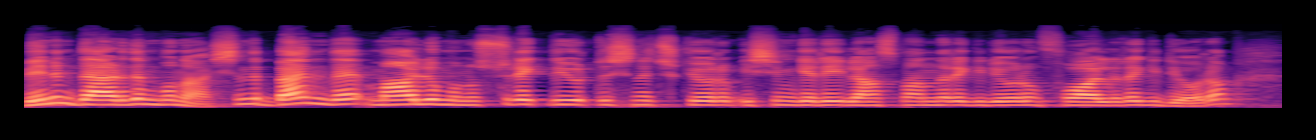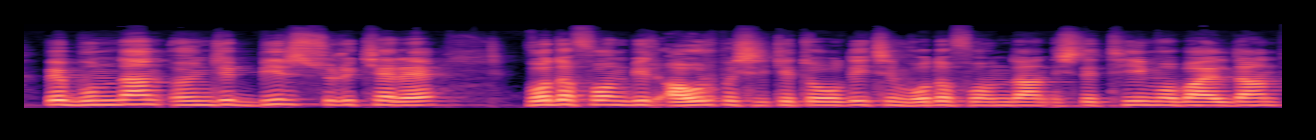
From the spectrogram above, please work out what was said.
Benim derdim buna. Şimdi ben de malumunuz sürekli yurt dışına çıkıyorum. işim gereği lansmanlara gidiyorum, fuarlara gidiyorum. Ve bundan önce bir sürü kere Vodafone bir Avrupa şirketi olduğu için Vodafone'dan işte T-Mobile'dan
